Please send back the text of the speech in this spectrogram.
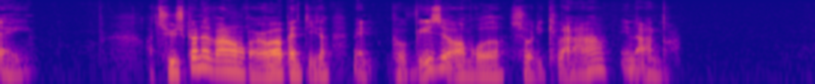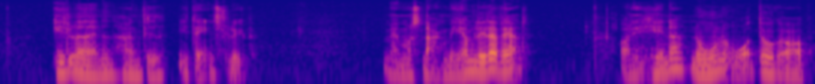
af en. Og tyskerne var nogle røvere og banditter, men på visse områder så de klarere end andre. Et eller andet hang ved i dagens fløb. Man må snakke mere om lidt af hvert. Og det hænder, nogle ord dukker op,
